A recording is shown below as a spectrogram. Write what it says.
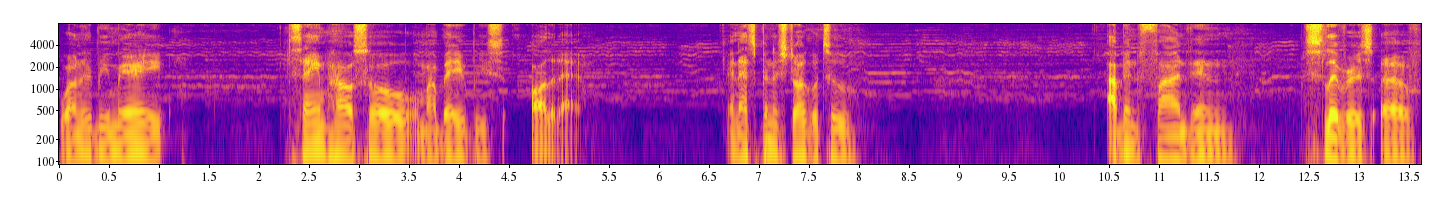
wanted to be married, same household, my babies, all of that. And that's been a struggle too. I've been finding slivers of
